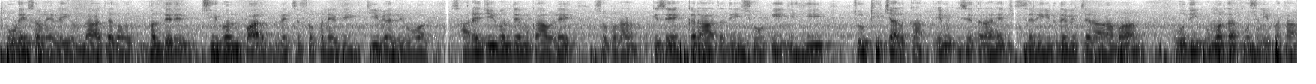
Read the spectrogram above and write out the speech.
ਥੋੜੇ ਸਮੇਂ ਲਈ ਹੁੰਦਾ, ਜਦੋਂ ਬੰਦੇ ਦੇ ਜੀਵਨ ਭਰ ਵਿੱਚ ਸੁਪਨੇ ਦੀ ਕੀ ਵੈਲਿਊ ਆ, ਸਾਰੇ ਜੀਵਨ ਦੇ ਮੁਕਾਬਲੇ ਸੁਪਨਾ ਕਿਸੇ ਇੱਕ ਰਾਤ ਦੀ ਛੋਟੀ ਜਿਹੀ ਝੂਠੀ ਝਲਕ ਆ। ਇਸੇ ਤਰ੍ਹਾਂ ਇਹ ਸਰੀਰ ਦੇ ਵਿੱਚ ਆਰਾਮ ਆ, ਉਹਦੀ ਉਮਰ ਦਾ ਕੁਝ ਨਹੀਂ ਪਤਾ।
